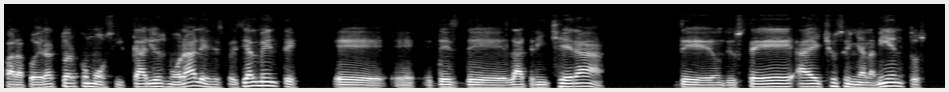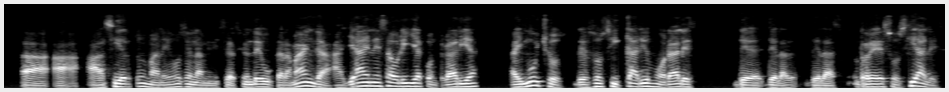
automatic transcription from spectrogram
para poder actuar como sicarios morales, especialmente eh, eh, desde la trinchera de donde usted ha hecho señalamientos a, ciertos manejos en la administración de Bucaramanga. Allá en esa orilla contraria hay muchos de esos sicarios morales de, las redes sociales.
